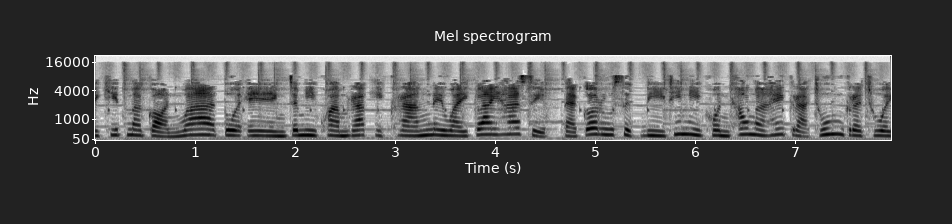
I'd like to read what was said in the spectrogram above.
ยคิดมาก่อนว่าตัวเองจะมีความรักอีกครั้งในวัยใกล้ 50 แต่ก็รู้สึกดีที่มีคนเข้ามาให้กระทุ่มกระชวย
